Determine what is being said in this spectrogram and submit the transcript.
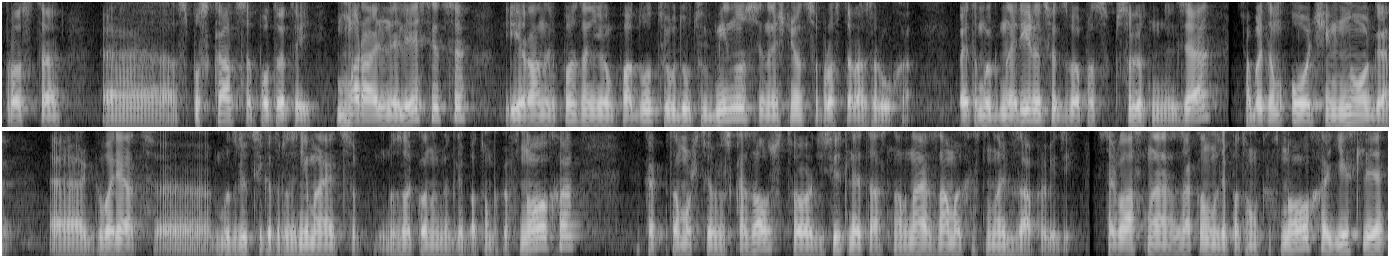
просто э, спускаться по этой моральной лестнице, и рано или поздно они упадут и уйдут в минус, и начнется просто разруха. Поэтому игнорировать этот вопрос абсолютно нельзя. Об этом очень много э, говорят э, мудрецы, которые занимаются законами для потомков Ноха, как потому что я уже сказал, что действительно это основная из самых основных заповедей. Согласно закону для потомков Ноха, если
